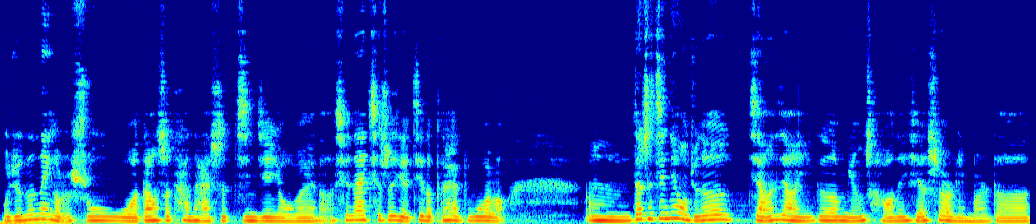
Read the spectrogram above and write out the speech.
我觉得那本书我当时看的还是津津有味的，现在其实也记得不太多了。嗯，但是今天我觉得讲讲一个明朝那些事儿里面的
